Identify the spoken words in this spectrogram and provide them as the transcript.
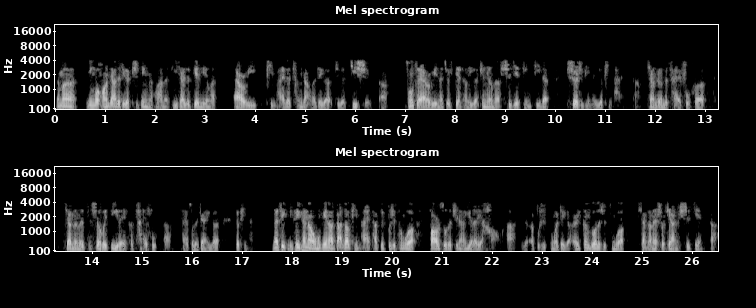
那么英国皇家的这个指定的话呢，一下就奠定了 LV 品牌的成长的这个这个基石啊。从此，LV 呢就是变成了一个真正的世界顶级的奢侈品的一个品牌啊，象征着财富和象征着社会地位和财富啊，财富的这样一个一个品牌。那这你可以看到，我们可以看到打造品牌，它不是通过包做的质量越来越好啊，而不是通过这个，而更多的是通过像刚才说这样的事件啊，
